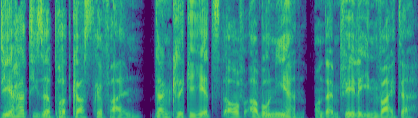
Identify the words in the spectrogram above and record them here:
Dir hat dieser Podcast gefallen? Dann klicke jetzt auf Abonnieren und empfehle ihn weiter.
